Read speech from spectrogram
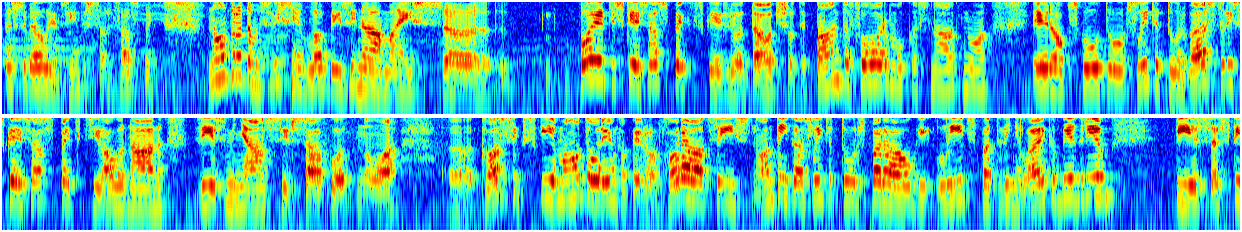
tas ir vēl viens interesants aspekts. Nu, protams, visiem labi zināmais uh, poetiskais aspekts, ka ir ļoti daudz šo panta formu, kas nāk no Eiropas kultūras, literatūra, vēsturiskais aspekts, jo Alunāna dziesmiņās ir sākot no klasiskiem autoriem, kā piemēram Horācijas, no antīkās literatūras paraugi, līdz pat viņa laika biedriem. 56.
